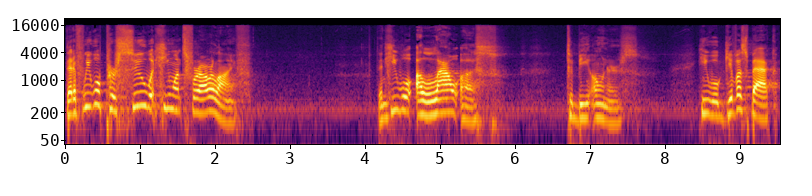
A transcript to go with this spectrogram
that if we will pursue what He wants for our life, then He will allow us to be owners. He will give us back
